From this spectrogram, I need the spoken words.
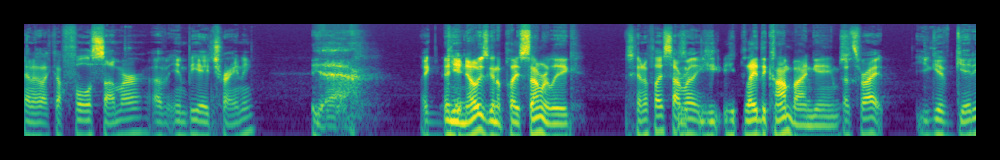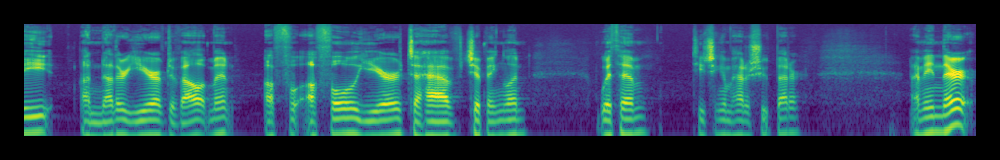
and like a full summer of NBA training. Yeah, Like and you know he's going to play summer league. he's gonna play summer league. He, he played the combine games. That's right. You give Giddey another year of development, a full, a full year to have Chip Engelland with him, teaching him how to shoot better. I mean, there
